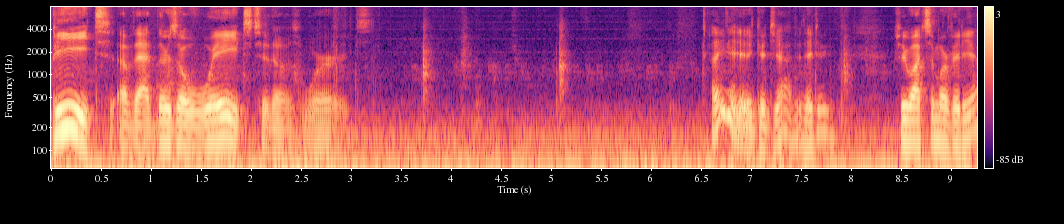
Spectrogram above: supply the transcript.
beat of that, there's a weight to those words. I think they did a good job. Did they do? Should we watch some more video?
